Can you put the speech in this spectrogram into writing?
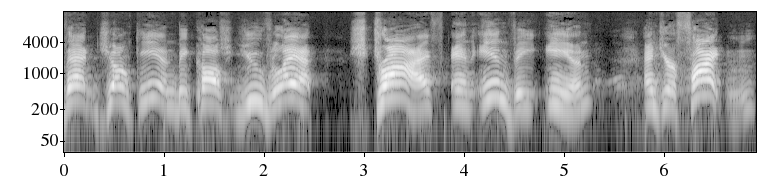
that junk in because you've let strife and envy in and you're fighting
